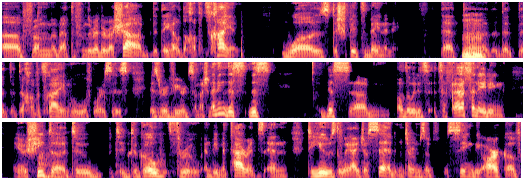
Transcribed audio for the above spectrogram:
uh, from about the, from the Rebbe Rashab that they held the Chafetz Chaim was the Spitz Beinoni. That, uh, mm-hmm. that, that, that the Chafetz Chaim, who of course is is revered so much, and I think this this this um, although it is it's a fascinating you know shita to to to go through and be metaritz and to use the way I just said in terms of seeing the arc of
